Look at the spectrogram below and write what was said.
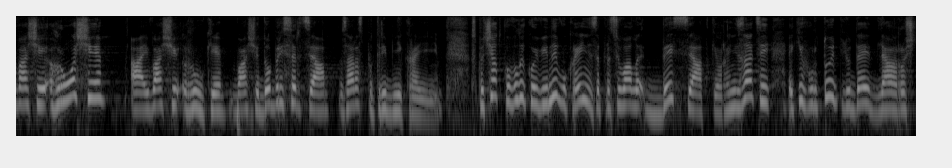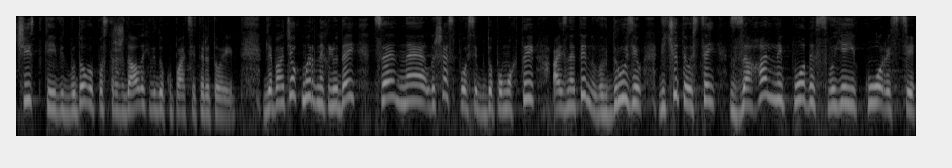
Ваші гроші, а й ваші руки, ваші добрі серця зараз потрібні країні. З початку великої війни в Україні запрацювали десятки організацій, які гуртують людей для розчистки і відбудови постраждалих від окупації територій. Для багатьох мирних людей це не лише спосіб допомогти, а й знайти нових друзів, відчути ось цей загальний подих своєї користі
